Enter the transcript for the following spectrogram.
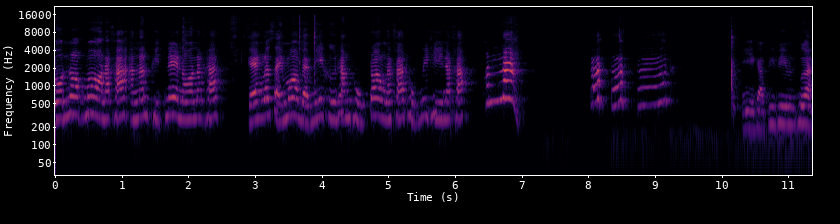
โยนนอกหม้อนะคะ อันนั้นผิดแน่นอนนะคะ แกงแล้วใส่หม้อแบบนี้คือทำถูกต้องนะคะ ถูกวิธีนะคะพันนะนี่ค่ะพี่ๆเพื่อน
